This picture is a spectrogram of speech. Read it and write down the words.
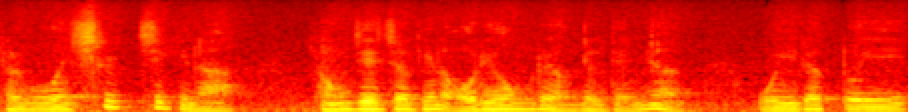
결국은 실직이나 경제적인 어려움으로 연결되면 오히려 또이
